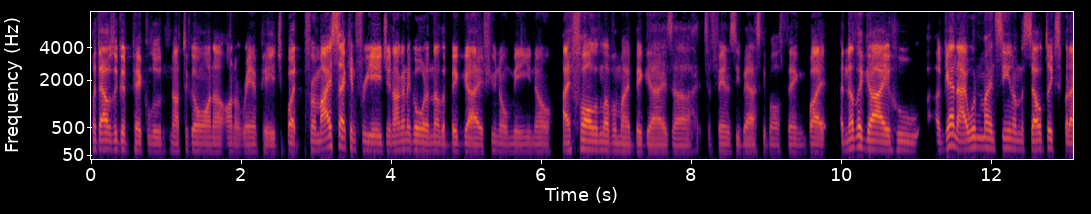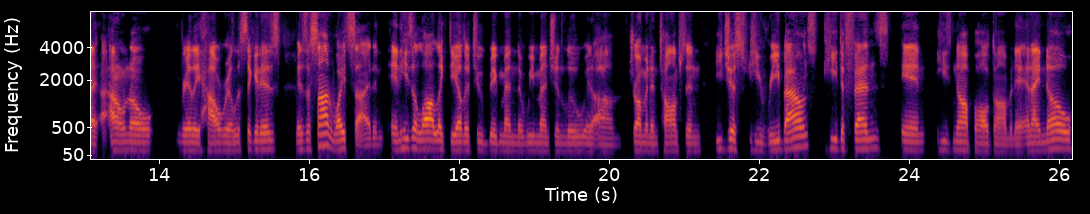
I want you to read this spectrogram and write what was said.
But that was a good pick, Lou, not to go on a on a rampage. But for my second free agent, I'm gonna go with another big guy. If you know me, you know I fall in love with my big guys. Uh, it's a fantasy basketball thing. But another guy who, again, I wouldn't mind seeing on the Celtics, but I I don't know really how realistic it is is Hassan Whiteside, and and he's a lot like the other two big men that we mentioned, Lou, um, Drummond and Thompson. He just he rebounds, he defends, and he's not ball dominant. And I know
